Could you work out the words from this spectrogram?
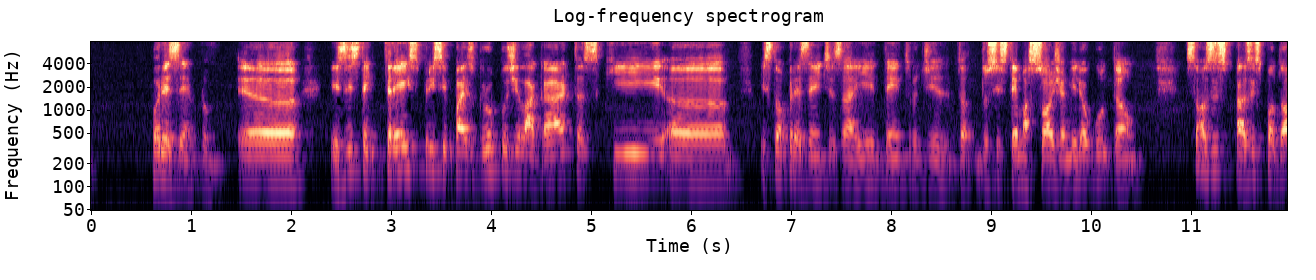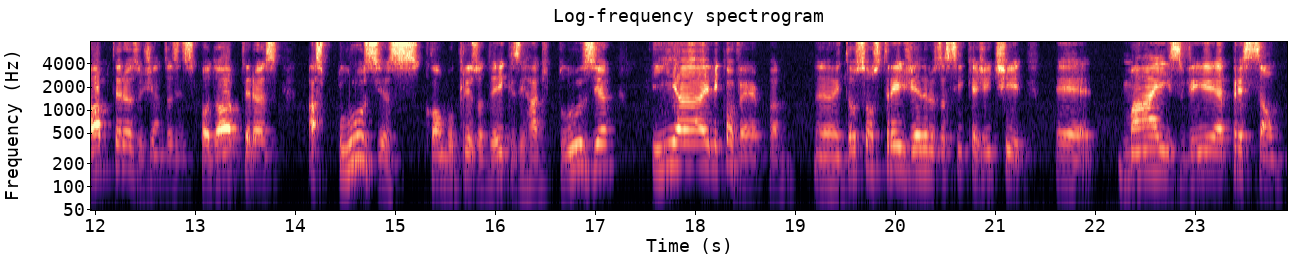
Por exemplo, uh, existem três principais grupos de lagartas que uh, estão presentes aí dentro de, do, do, sistema soja, milho e algodão. São as, as espodópteras, o gênero das espodópteras, as plúsias, como Chrysodeix e Hackplusia, e a helicoverpa. Uh, então, são os três gêneros assim que a gente é, mais vê a pressão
